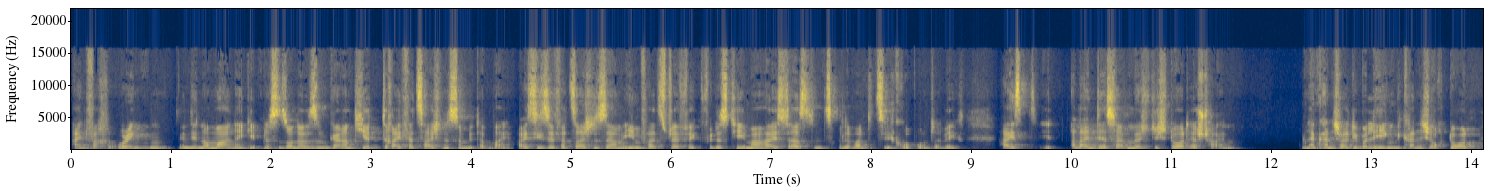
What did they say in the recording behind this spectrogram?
einfach ranken in den normalen Ergebnissen, sondern es sind garantiert drei Verzeichnisse mit dabei. Heißt, diese Verzeichnisse haben ebenfalls Traffic für das Thema, heißt, da ist eine relevante Zielgruppe unterwegs. Heißt, allein deshalb möchte ich dort erscheinen. Und dann kann ich halt überlegen, wie kann ich auch dort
